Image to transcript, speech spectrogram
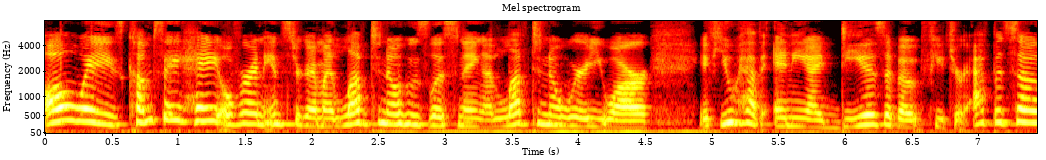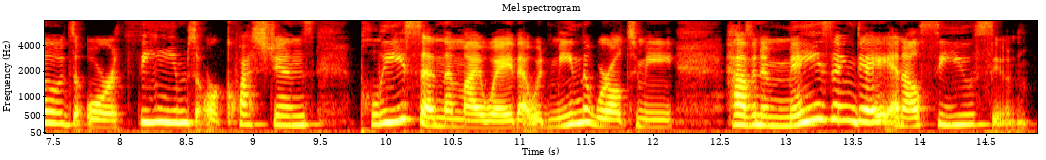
always, come say hey over on Instagram. I love to know who's listening. I love to know where you are. If you have any ideas about future episodes or themes or questions, please send them my way. That would mean the world to me. Have an amazing day, and I'll see you soon.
